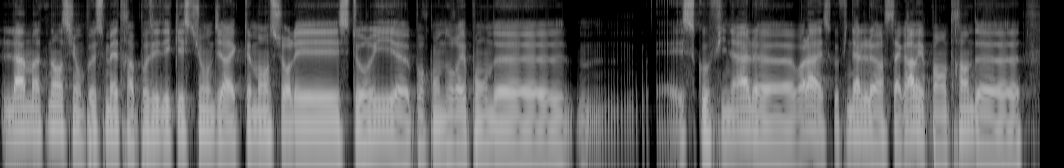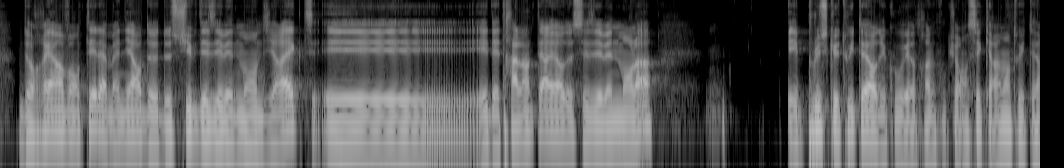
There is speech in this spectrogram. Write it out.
Là maintenant, si on peut se mettre à poser des questions directement sur les stories pour qu'on nous réponde, est-ce qu'au final, voilà, est-ce qu'au final Instagram est pas en train de, réinventer la manière de, suivre des événements en direct et, et d'être à l'intérieur de ces événements-là? Et plus que Twitter, du coup, est en train de concurrencer carrément Twitter.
